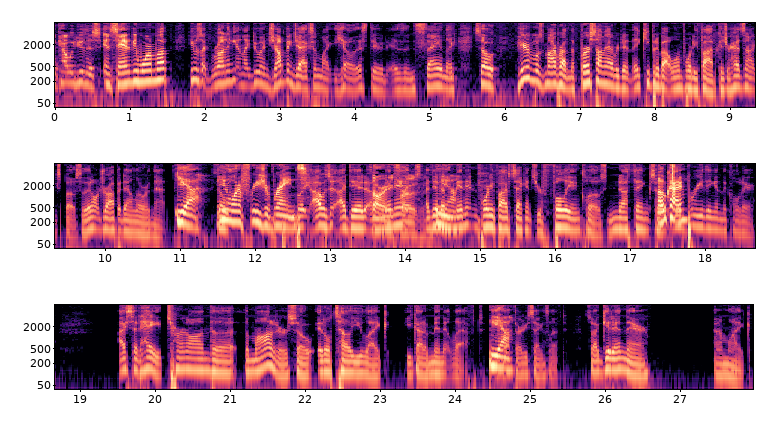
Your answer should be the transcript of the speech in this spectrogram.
Like how we do this insanity warm up, he was like running and like doing jumping jacks. I'm like, yo, this dude is insane. Like, so here was my problem. The first time I ever did it, they keep it about 145 because your head's not exposed, so they don't drop it down lower than that. Yeah. So- you don't want to freeze your brains. But I was I did a already minute. frozen. I did Yeah. a minute and forty five seconds. You're fully enclosed. Nothing. So Okay. you're breathing in the cold air. I said, hey, turn on the the monitor so it'll tell you like you got a minute left. Yeah. thirty seconds left. So I get in there, and I'm like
